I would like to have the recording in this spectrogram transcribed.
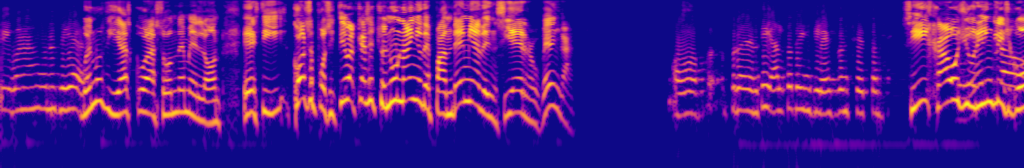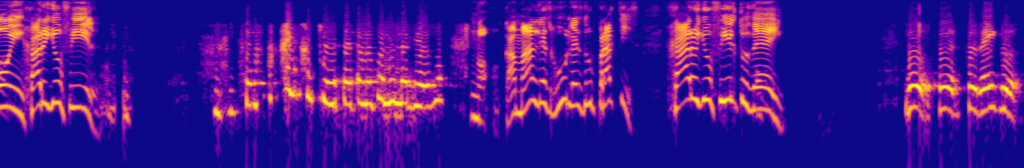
Sí, buenos días. Buenos días, corazón de melón. Este, cosa positiva que has hecho en un año de pandemia de encierro. Venga. Oh, aprendí algo de inglés, Don Cheto. Sí, how's your English going? How do you feel? me pone nervioso. No, come on, let's go, let's do practice. How do you feel today? Good, good, today good.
